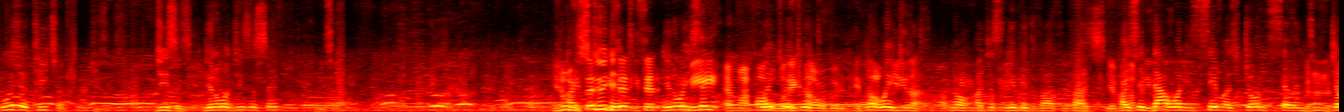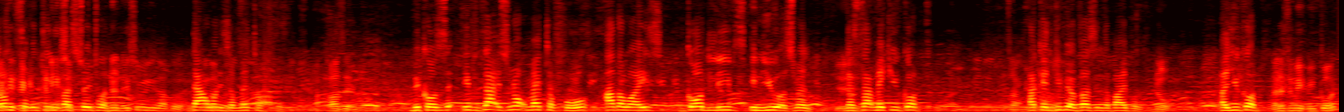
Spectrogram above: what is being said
Who's your teacher? Jesus. Jesus. Do you know what Jesus said? What did he say? You know what he said? he said, he said, you know what me he said? and my father wait, wait, wait. our in him. No, wait. do that? No, I just gave you the verse. Yeah, I said that one is same as John 17, no, no, John okay, okay, 17 you verse 21. No, no, that that one is a metaphor. How's it? Because if that is not metaphor, otherwise God lives in you as well. Yeah. Does that make you God? I can give you a verse in the Bible. No, Are you God? that doesn't make me God.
